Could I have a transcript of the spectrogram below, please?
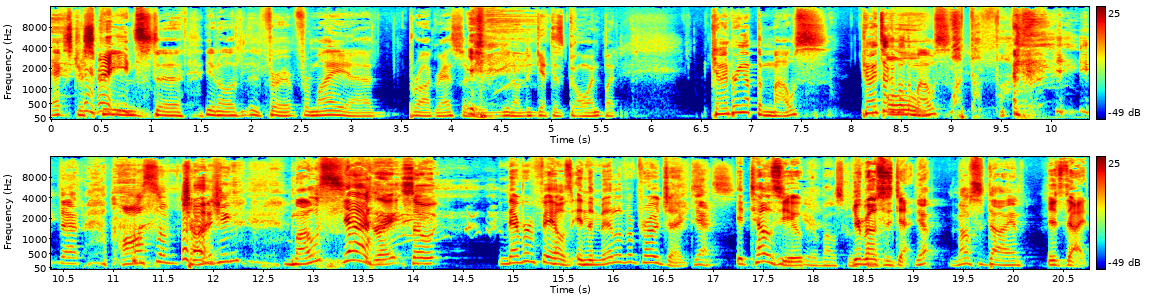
extra screens to you know for for my uh, progress or you know to get this going. But can I bring up the mouse? Can I talk about the Oh, mouse? What the fuck? that awesome charging mouse. yeah, great. So never fails in the middle of a project. Yes. It tells you Your mouse goes your mouse is dead. Yep, mouse is dying. It's died,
